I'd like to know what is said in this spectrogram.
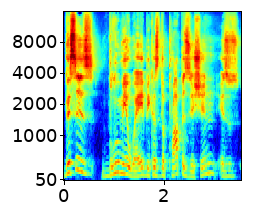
This is blew me away because the proposition is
